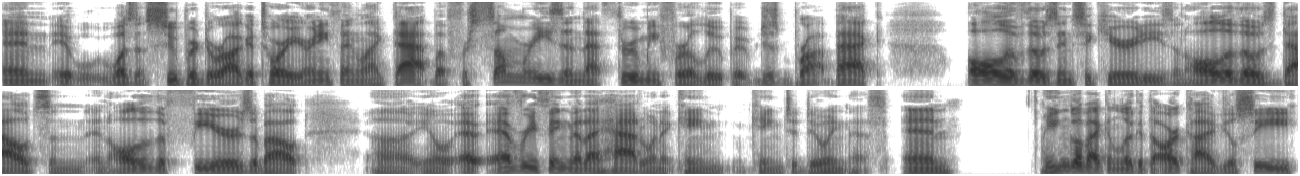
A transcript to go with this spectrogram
and it wasn't super derogatory or anything like that. But for some reason, that threw me for a loop. It just brought back all of those insecurities and all of those doubts and, and all of the fears about, uh, you know, everything that I had when it came came to doing this. And you can go back and look at the archive. You'll see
